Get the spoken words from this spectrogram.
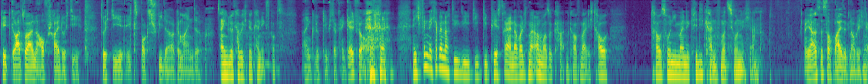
geht gerade so ein Aufschrei durch die durch die Xbox-Spielergemeinde. Ein Glück habe ich nur keine Xbox. Ein Glück gebe ich da kein Geld für aus. Ich finde, ich habe ja noch die, die, die, die PS3 und da wollte ich mir auch nochmal so Karten kaufen, weil ich traue trau Sony meine Kreditkarteninformationen nicht an. ja, das ist auch weise, glaube ich. Ja.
